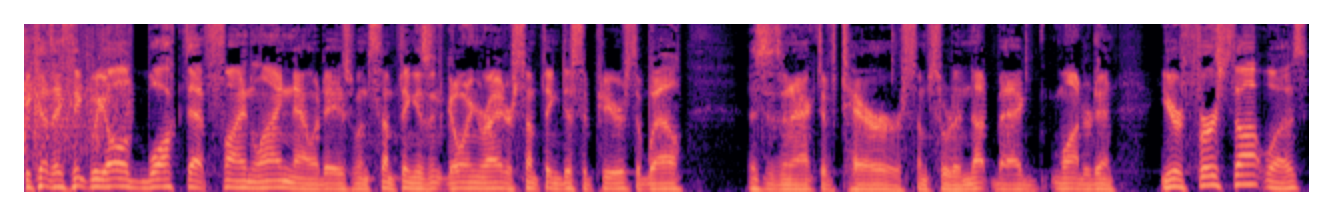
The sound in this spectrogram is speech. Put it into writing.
because I think we all walk that fine line nowadays when something isn't going right or something disappears. That well, this is an act of terror or some sort of nutbag wandered in. Your first thought was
